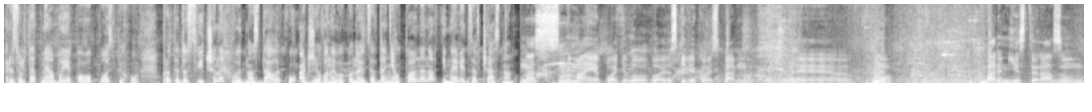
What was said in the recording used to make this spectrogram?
результат неабиякого поспіху. Проте досвідчених видно здалеку, адже вони виконують завдання впевнено і навіть завчасно. У нас немає поділу обов'язків якогось певного. Е, ну, варимо їсти разом,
